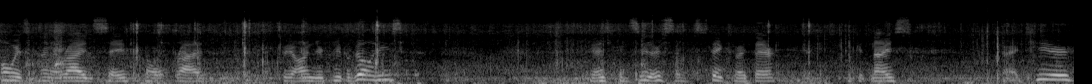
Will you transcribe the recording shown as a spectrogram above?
always kind of ride safe. Don't ride beyond your capabilities. As you can see, there's some stakes right there. Look at nice. Right here.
